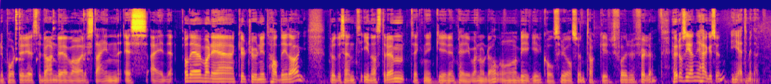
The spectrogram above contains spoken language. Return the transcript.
Reporter i Østerdalen, det var Stein S. Eide. Og det var det Kulturnytt hadde i dag. Produsent Ina Strøm, tekniker Per Ivar Nordahl og Birger Kolsrud Aasund takker for følget. Hør oss igjen i Haugesund i ettermiddag.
